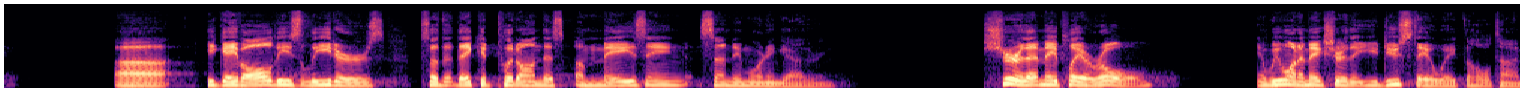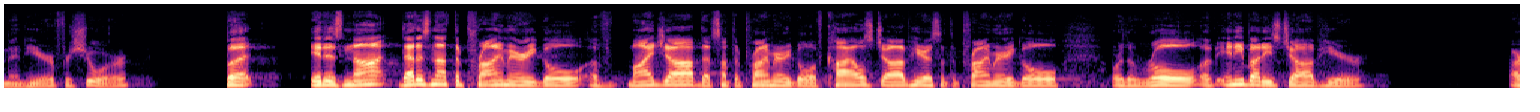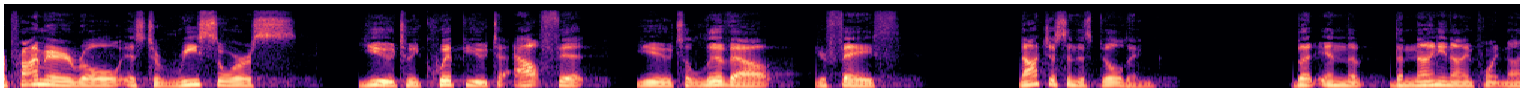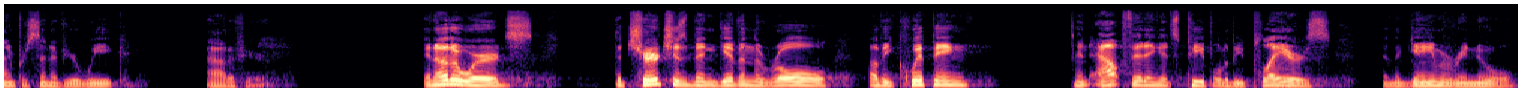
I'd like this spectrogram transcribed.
uh, He gave all these leaders so that they could put on this amazing Sunday morning gathering. Sure, that may play a role, and we want to make sure that you do stay awake the whole time in here for sure. But it is not that is not the primary goal of my job. That's not the primary goal of Kyle's job here. It's not the primary goal or the role of anybody's job here. Our primary role is to resource you, to equip you, to outfit you to live out your faith not just in this building, but in the, the 99.9% of your week out of here. In other words, the church has been given the role of equipping and outfitting its people to be players in the game of renewal,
